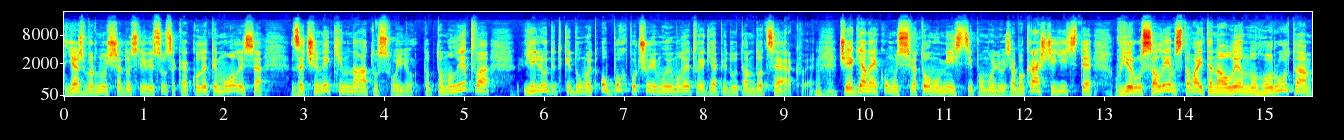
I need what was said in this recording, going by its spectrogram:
Я ж вернусь ще до слів Ісуса, каже, коли ти молишся, зачини кімнату свою. Тобто молитва, є люди такі думають, о, Бог почує мою молитву, як я піду там до церкви, чи як я на якомусь святому місці помолюсь, або краще їдьте в Єрусалим, ставайте на Оливну гору там,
